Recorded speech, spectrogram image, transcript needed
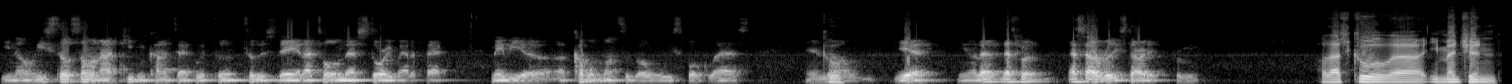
You know, he's still someone I keep in contact with to, to this day. And I told him that story, matter of fact, maybe a, a couple months ago when we spoke last. And Cool. um, yeah, you know that that's what that's how it really started for me. well, that's cool. Uh, you mentioned,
